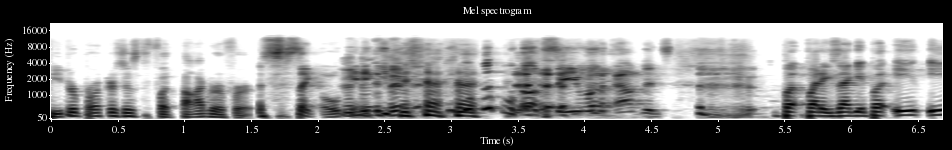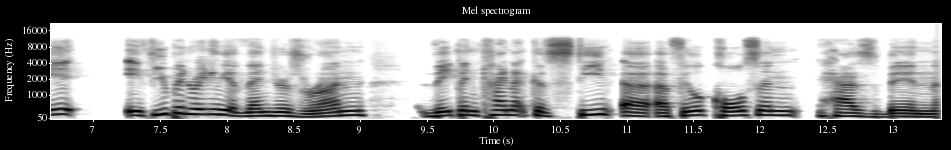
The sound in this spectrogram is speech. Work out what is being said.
Peter Parker's just a photographer. It's just like okay. we'll see what happens. But but exactly. But it it if you've been reading the Avengers run, they've been kind of because Steve uh, uh, Phil Coulson has been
